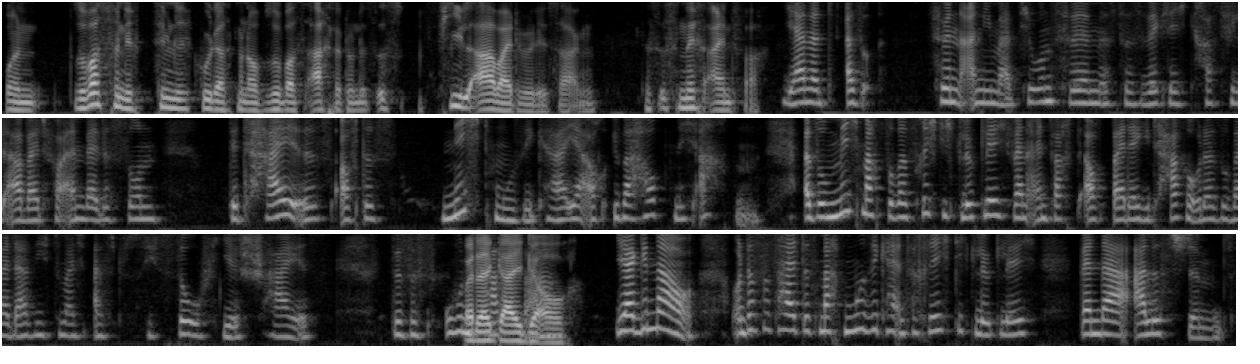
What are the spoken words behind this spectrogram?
Und sowas finde ich ziemlich cool, dass man auf sowas achtet. Und es ist viel Arbeit, würde ich sagen. Das ist nicht einfach. Ja, also für einen Animationsfilm ist das wirklich krass viel Arbeit, vor allem weil das so ein Detail ist, auf das Nicht-Musiker ja auch überhaupt nicht achten. Also mich macht sowas richtig glücklich, wenn einfach auch bei der Gitarre oder so, weil da siehst du manchmal, also du siehst so viel Scheiß. Das ist Bei unfassbar. der Geige auch. Ja, genau. Und das ist halt, das macht Musiker einfach richtig glücklich, wenn da alles stimmt.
